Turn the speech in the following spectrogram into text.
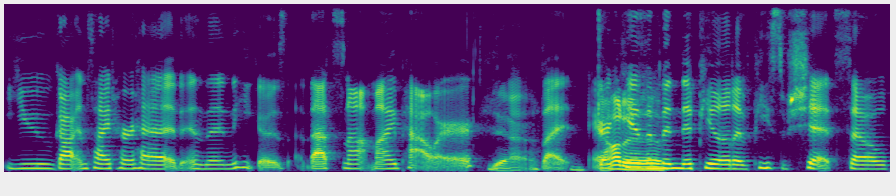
you got inside her head. And then he goes, that's not my power. Yeah. But Eric is a manipulative piece of shit, so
